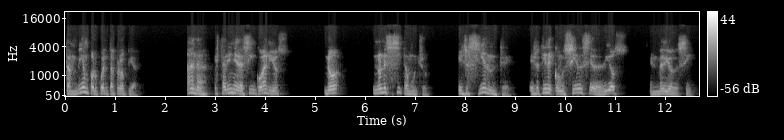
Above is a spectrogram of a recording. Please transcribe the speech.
también por cuenta propia. Ana, esta niña de cinco años, no, no necesita mucho. Ella siente, ella tiene conciencia de Dios en medio de sí.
